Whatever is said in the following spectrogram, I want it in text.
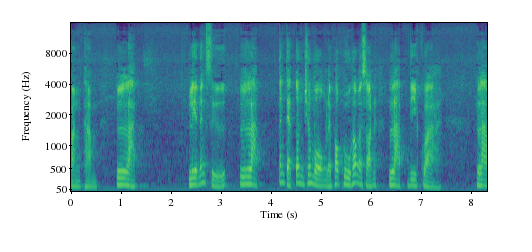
ฟังธรรมหลับ เรียนหนังสือหลับตั้งแต่ต้นชั่วโมงเลยพอครูเข้ามาสอนหลับดีกว่า เรา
